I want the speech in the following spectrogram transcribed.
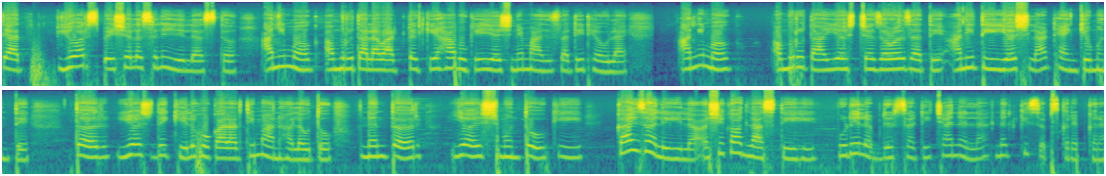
त्यात यू आर स्पेशल असं लिहिलेलं असतं. आणि मग अमृताला वाटतं की हा बुके यशने माझ्यासाठी ठेवला आहे आणि मग अमृता यशच्या जवळ जाते आणि ती यशला थँक्यू म्हणते. तर यश देखील होकारार्थी मान हलवतो. नंतर यश म्हणतो की काय झाले हिला? अशी का लाजते ही? पुढील अपडेट्ससाठी चॅनलला नक्की सबस्क्राईब करा.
